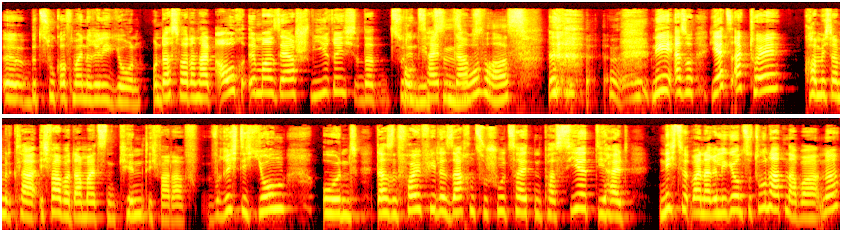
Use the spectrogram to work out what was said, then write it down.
äh, Bezug auf meine Religion. Und das war dann halt auch immer sehr schwierig. Da, zu den Zeiten gab's sowas. Nee, also jetzt aktuell komme ich damit klar. Ich war aber damals ein Kind, ich war da richtig jung und da sind voll viele Sachen zu Schulzeiten passiert, die halt nichts mit meiner Religion zu tun hatten, aber ne?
